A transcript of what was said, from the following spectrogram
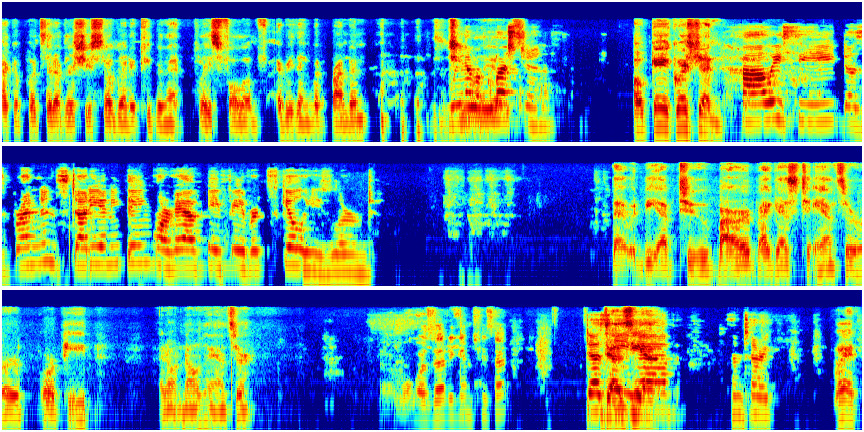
Becca puts it up there. She's so good at keeping that place full of everything but Brendan. we have really a is. question. Okay, question. Holly C, does Brendan study anything or have a favorite skill he's learned? That would be up to Barb, I guess, to answer or or Pete. I don't know the answer. Uh, what was that again? She said. Does, Does he he have- have, I'm sorry, Go ahead.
